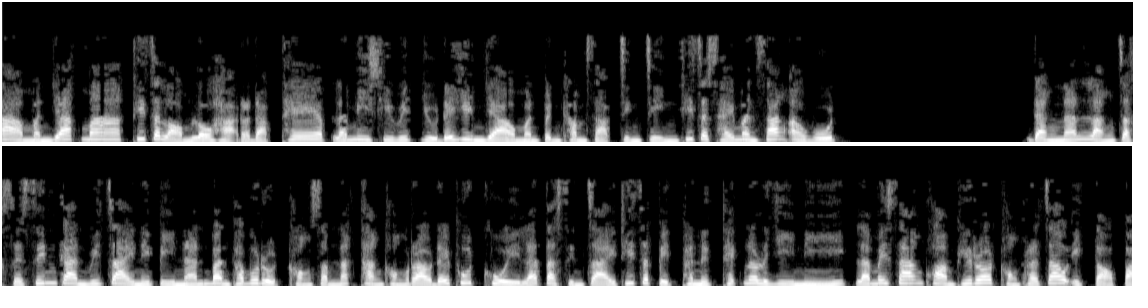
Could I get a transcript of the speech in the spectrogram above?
ตามมันยากมากที่จะหลอมโลหะระดับเทพ และมีชีวิตอยู่ได้ยืนยาวมันเป็นคำสาปจริง ๆ ที่จะใช้มันสร้างอาวุธ ดังนั้นหลังจากเสร็จสิ้นการวิจัยในปีนั้นบรรพบุรุษของสำนักถังของเราได้พูดคุย และตัดสินใจที่จะปิดผนึกเทคโนโลยีนี้ และไม่สร้างความพิโรธของพระเจ้าอีกต่อไป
